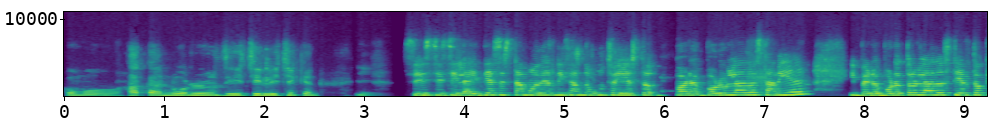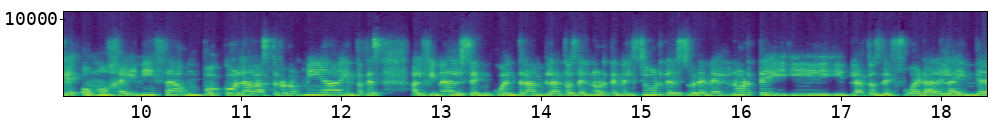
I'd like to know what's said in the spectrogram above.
como Hakka noodles y chili chicken. Sí, sí, sí, la India se está modernizando mucho y esto, por, un lado está bien, y, pero por otro lado es cierto que homogeneiza un poco la gastronomía y entonces al final se encuentran platos del norte en el sur, del sur en el norte y, platos de fuera de la India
